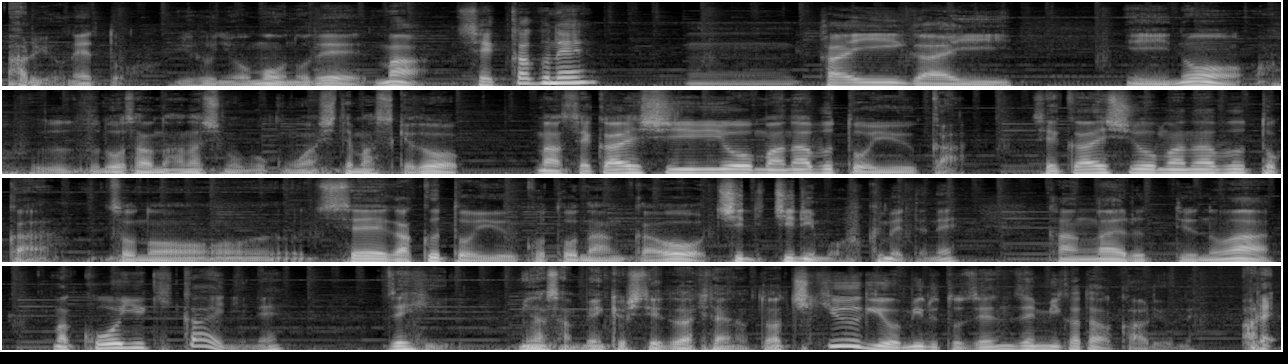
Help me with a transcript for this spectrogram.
あるよねというふうに思うのでまあせっかくねうん海外の不動産の話も僕もはしてますけどまあ世界史を学ぶというか世界史を学ぶとかその地政学ということなんかを地理も含めてね考えるっていうのは、まあ、こういう機会にねぜひ皆さん勉強していただきたいなと。地球儀を見ると全然見方が変わるよね。あれ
